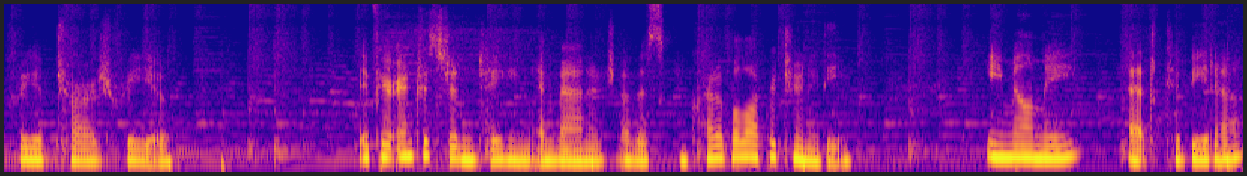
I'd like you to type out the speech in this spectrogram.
free of charge for you. If you're interested in taking advantage of this incredible opportunity, Email me at kavita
